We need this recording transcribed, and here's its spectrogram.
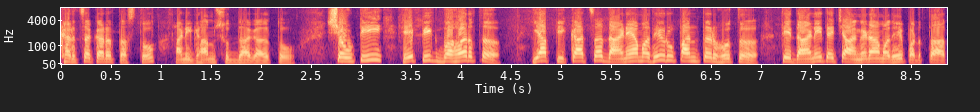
खर्च करत असतो आणि घामसुद्धा गळतो. शेवटी हे पीक बहरतं. या पिकाचं दाण्यामध्ये रूपांतर होतं. ते दाणे त्याच्या अंगणामध्ये पडतात.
